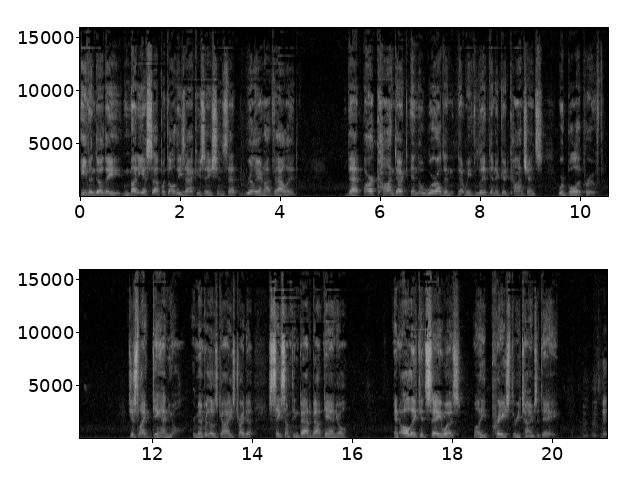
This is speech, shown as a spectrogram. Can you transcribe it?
even though they muddy us up with all these accusations that really are not valid, that our conduct in the world and that we've lived in a good conscience, we're bulletproof. Just like Daniel. Remember those guys tried to say something bad about Daniel? And all they could say was, well, he prays three times a day.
